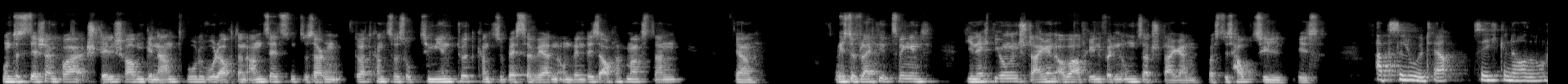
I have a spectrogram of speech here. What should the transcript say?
Und das ist ja schon ein paar Stellschrauben genannt, wo du wohl auch dann ansetzt und zu sagen, dort kannst du was optimieren, dort kannst du besser werden. Und wenn du das auch noch machst, dann, ja, wirst du vielleicht nicht zwingend die Nächtigungen steigern, aber auf jeden Fall den Umsatz steigern, was das Hauptziel ist. Absolut, ja. Sehe ich genauso.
